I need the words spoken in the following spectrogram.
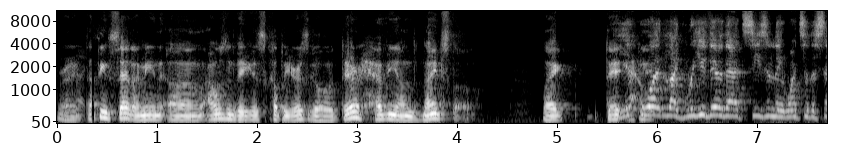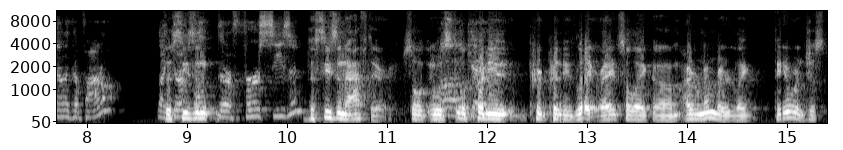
Right. That being said, I mean, um, I was in Vegas a couple years ago. They're heavy on the Knights though. Like they, Yeah, they- what like were you there that season they went to the Stanley Cup final? Like The their, season- their first season? the season after, so it was Oh, still okay. pretty, pretty pretty late, right? So like, um, I remember like they were just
